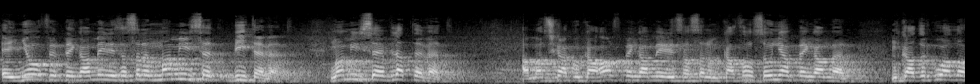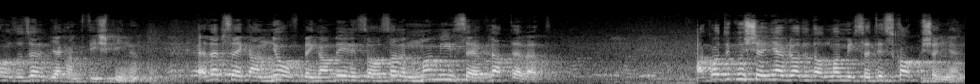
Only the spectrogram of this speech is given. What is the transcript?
e njofin pejgamberin alejhi selam ma mirë se bijtë e vet, ma mirë se evlatët e vet. Ama çka kur ka ardh pejgamberi alejhi selam ka thonë se un jam pejgamber, më ka dërgu Allahu azza ve xhel ja kanë kthy shpinën. Edhe pse e kanë njof pejgamberin alejhi selam ma mirë se evlatët e vet. A ka dikush që e njeh evladin tënd ma mirë se ti? S'ka kush e njeh.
